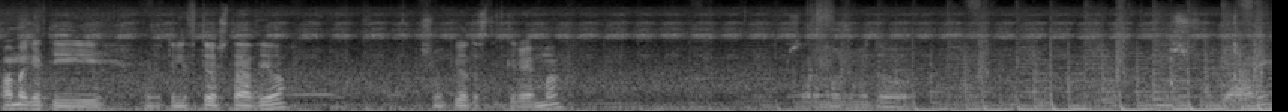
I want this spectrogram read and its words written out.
Πάμε για, τη, για το τελευταίο στάδιο χρησιμοποιώντας την κρέμα. Προσαρμόζουμε το, το σφουγγάρι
